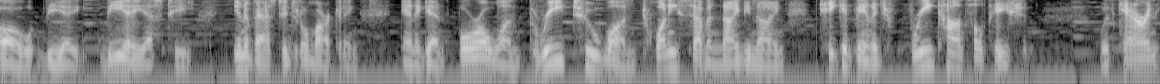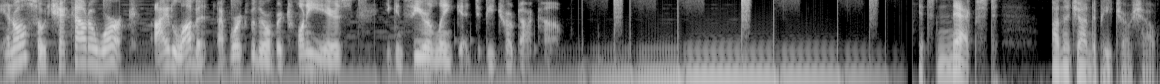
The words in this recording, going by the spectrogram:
O V A V A S T, Innovast Digital Marketing. And again, 401 321 2799. Take advantage, free consultation with Karen, and also check out her work. I love it. I've worked with her over 20 years. You can see her link at depetro.com. It's next on the John DePetro Show.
